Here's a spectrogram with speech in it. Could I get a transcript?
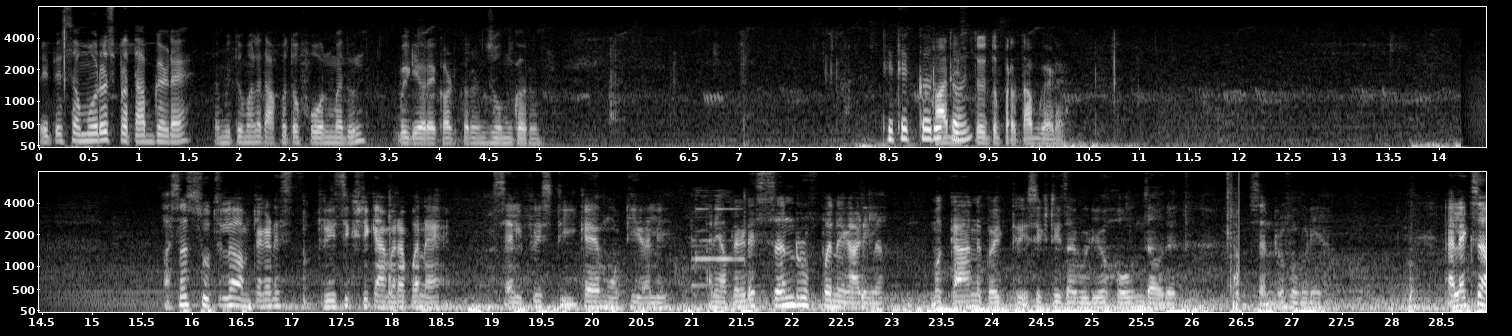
इथे समोरच प्रतापगड आहे. तर मी तुम्हाला दाखवतो फोनमधून व्हिडिओ रेकॉर्ड करून झूम करून. तिथे करू तो प्रतापगड आहे. असंच सुचलं आमच्याकडे थ्री सिक्स्टी कॅमेरा पण आहे. सेल्फी स्टिक आहे मोठी आली आणि आपल्याकडे सनरूफ पण आहे गाडीला. मग का नको एक थ्री सिक्स्टीचा व्हिडिओ होऊन जाऊ देत. सनरूफ उघडूया अलेक्सा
